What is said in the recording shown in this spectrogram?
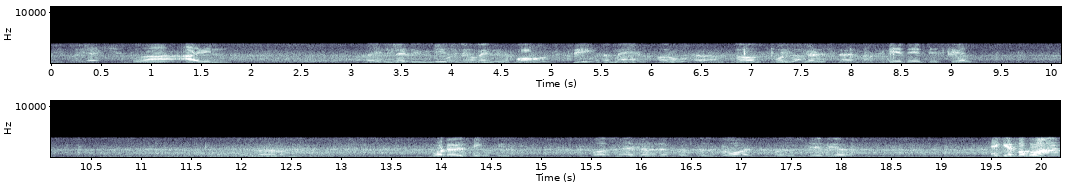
Be by action. Uh, I will. By relative, when you are born, see, as a man or a um, girl, you understand what um, you it is well. What are you thinking? person everyone refers to as God or the Savior, એ કે ભગવાન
